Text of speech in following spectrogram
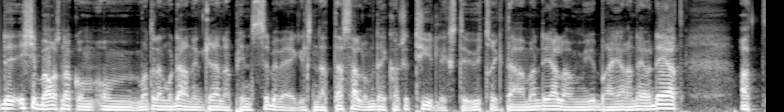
Det er ikke bare snakk om, om den moderne grenen av pinsebevegelsen, dette, selv om det er kanskje tydeligste uttrykk der, men det gjelder mye bredere enn det. Og det er at, at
